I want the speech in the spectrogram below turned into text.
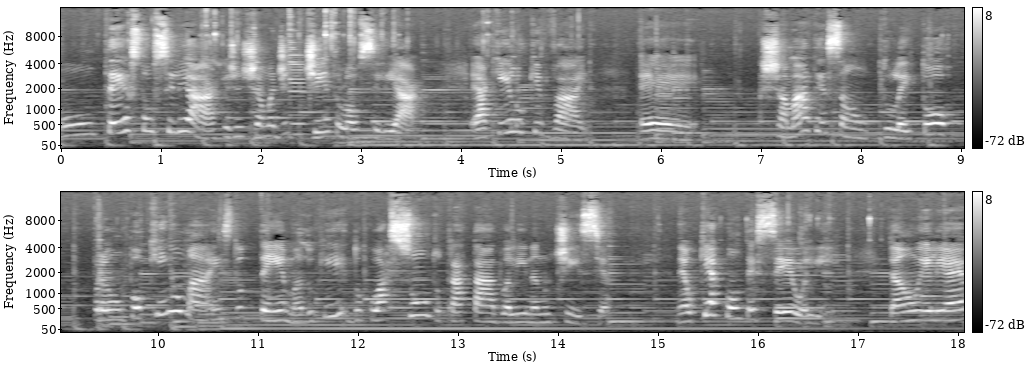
um texto auxiliar, que a gente chama de título auxiliar. É aquilo que vai é, chamar a atenção do leitor um pouquinho mais do tema, do que do assunto tratado ali na notícia, né? O que aconteceu ali. Então ele é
